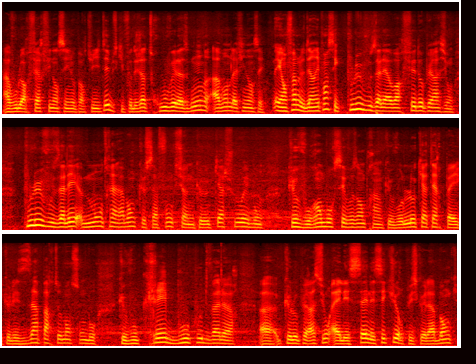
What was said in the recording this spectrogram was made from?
à vouloir faire financer une opportunité, puisqu'il faut déjà trouver la seconde avant de la financer. Et enfin, le dernier point, c'est que plus vous allez avoir fait d'opérations, plus vous allez montrer à la banque que ça fonctionne, que le cash flow est bon, que vous remboursez vos emprunts, que vos locataires payent, que les appartements sont beaux, que vous créez beaucoup de valeur, euh, que l'opération elle est saine et sécure puisque la banque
